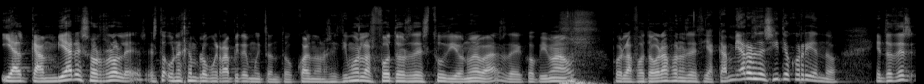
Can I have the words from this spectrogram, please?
Y al cambiar esos roles, esto un ejemplo muy rápido y muy tonto. Cuando nos hicimos las fotos de estudio nuevas de Copy Mouse, pues la fotógrafa nos decía, cambiaros de sitio corriendo. Entonces,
